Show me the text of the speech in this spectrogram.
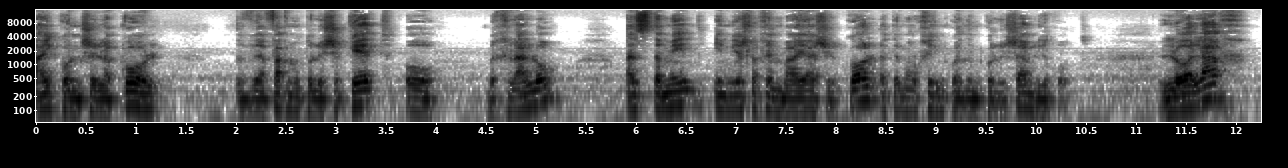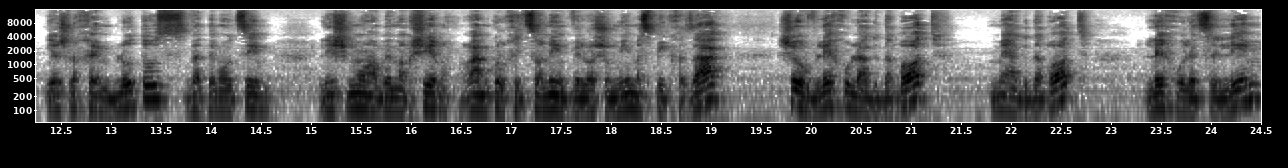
אייקון של הקול והפכנו אותו לשקט או בכלל לא, אז תמיד אם יש לכם בעיה של קול, אתם הולכים קודם כל לשם לראות. לא הלך, יש לכם בלוטוס ואתם רוצים לשמוע במכשיר רמקול חיצוני ולא שומעים מספיק חזק, שוב, לכו להגדרות, מהגדרות, לכו לצלילים,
